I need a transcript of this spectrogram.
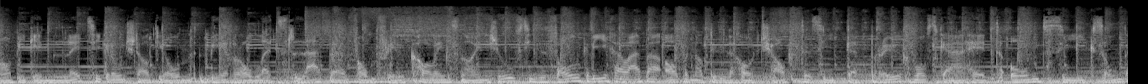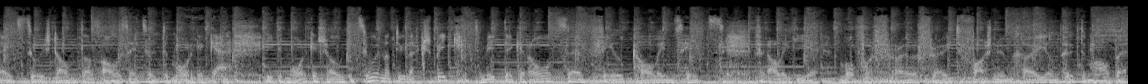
Abend im letzten Grundstadion. Wir rollen das Leben von Phil Collins noch einmal auf, sein erfolgreiches Leben, aber natürlich auch die Schattenseite, die Brüche, die es gegeben hat und sein Gesundheitszustand. Das alles hat es heute Morgen gegeben. In der Morgenshow dazu natürlich gespickt mit den grossen Phil Collins Hits für alle die, die vor Freude, Freude fast nicht mehr können und heute Abend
